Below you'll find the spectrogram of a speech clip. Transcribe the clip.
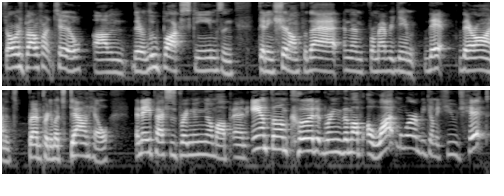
Star Wars Battlefront 2. Um, their loot box schemes and getting shit on for that. And then from every game they they're on, it's been pretty much downhill. And Apex is bringing them up, and Anthem could bring them up a lot more and become a huge hit,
